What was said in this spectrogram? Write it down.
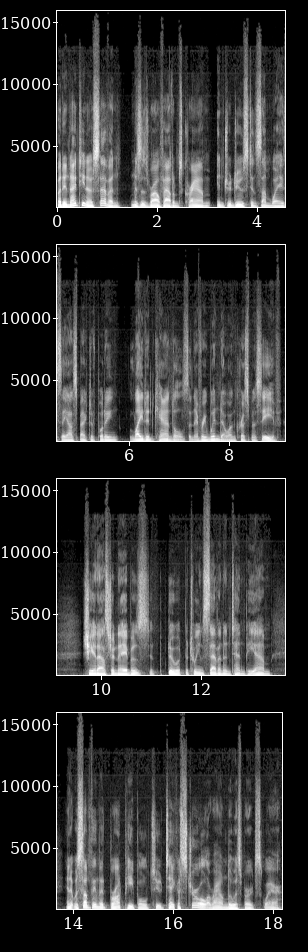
But in 1907, Mrs. Ralph Adams Cram introduced in some ways the aspect of putting lighted candles in every window on Christmas Eve. She had asked her neighbors to do it between 7 and 10 p.m., and it was something that brought people to take a stroll around Louisburg Square.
